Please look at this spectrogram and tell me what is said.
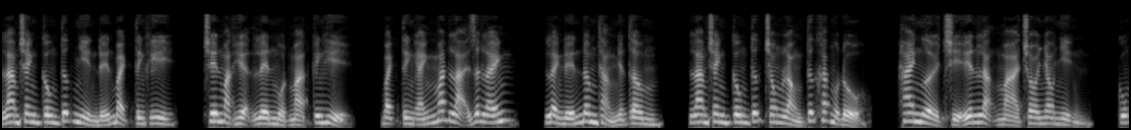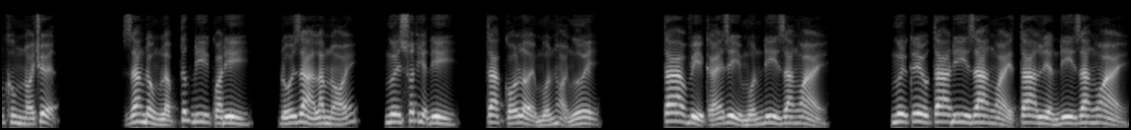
Lam tranh công tức nhìn đến Bạch Tinh khi, trên mặt hiện lên một mặt kinh hỉ, Bạch Tinh ánh mắt lại rất lánh, lạnh đến đâm thẳng nhân tâm, Lam tranh công tức trong lòng tức khắc một đổ, hai người chỉ yên lặng mà cho nhau nhìn, cũng không nói chuyện. Giang Đồng lập tức đi qua đi, đối giả Lam nói, ngươi xuất hiện đi, ta có lời muốn hỏi ngươi. Ta vì cái gì muốn đi ra ngoài? Ngươi kêu ta đi ra ngoài ta liền đi ra ngoài,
